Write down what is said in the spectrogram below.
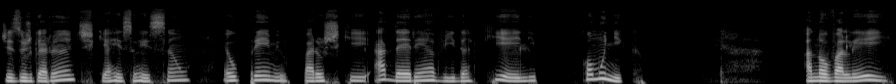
Jesus garante que a ressurreição é o prêmio para os que aderem à vida que ele comunica. A nova lei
